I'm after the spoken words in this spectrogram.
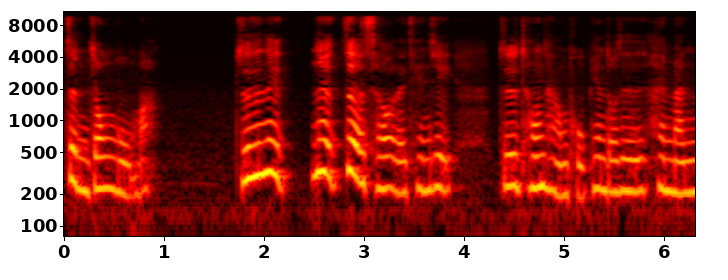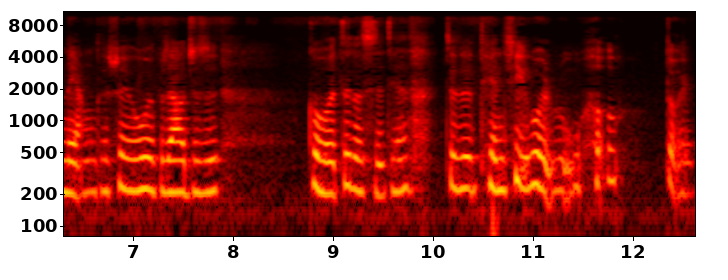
正中午嘛，就是那那这时候的天气，就是通常普遍都是还蛮凉的，所以我也不知道就是。过了这个时间，就是天气会如何？对，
